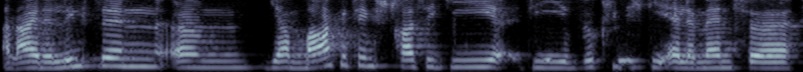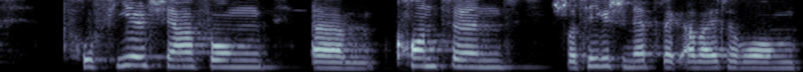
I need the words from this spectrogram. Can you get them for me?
an eine LinkedIn ähm, ja, Marketingstrategie, die wirklich die Elemente Profilschärfung, ähm, Content, strategische Netzwerkerweiterung,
